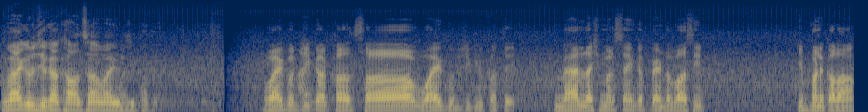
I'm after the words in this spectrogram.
ਵਾਹਿਗੁਰੂ ਜੀ ਕਾ ਖਾਲਸਾ ਵਾਹਿਗੁਰੂ ਜੀ ਫਤਿਹ। ਵਾਹਿਗੁਰੂ ਜੀ ਕਾ ਖਾਲਸਾ ਵਾਹਿਗੁਰੂ ਜੀ ਕੀ ਫਤਿਹ। ਮੈਂ ਲਛਮਰ ਸਿੰਘ ਪਿੰਡ ਵਾਸੀ ਇਬਨ ਕਲਾਂ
